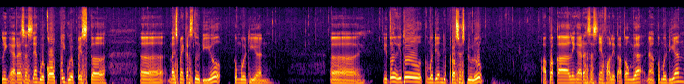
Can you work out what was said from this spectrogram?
link RSS-nya gue copy gue paste ke uh, Noisemaker Studio kemudian uh, itu itu kemudian diproses dulu apakah link RSS-nya valid atau enggak. Nah, kemudian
